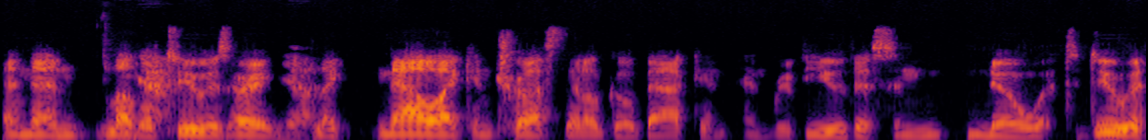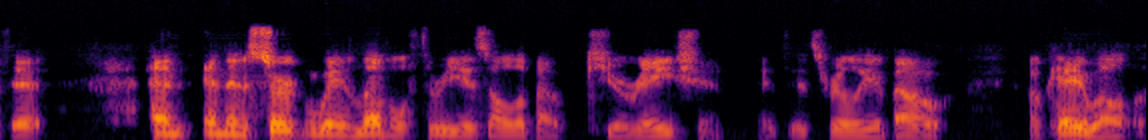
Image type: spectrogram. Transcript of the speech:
And then level Yeah. two is all right, Yeah. like now I can trust that I'll go back and, and review this and know what to do with it. And and in a certain way, level three is all about curation. It, it's really about, okay, well,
